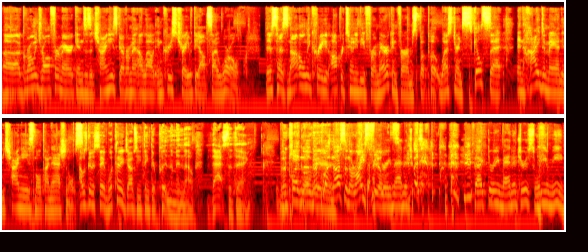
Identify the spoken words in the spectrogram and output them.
uh, a growing draw for Americans as the Chinese government allowed increased trade with the outside world. This has not only created opportunity for American firms, but put Western skill set in high demand in Chinese multinationals. I was gonna say, what kind of jobs do you think they're putting them in though? That's the thing. they're can't putting, go over they're putting us in the rice field. Factory managers. Factory managers. What do you mean?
